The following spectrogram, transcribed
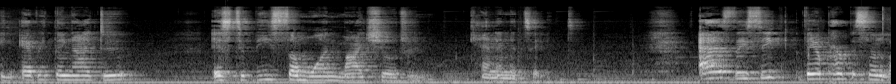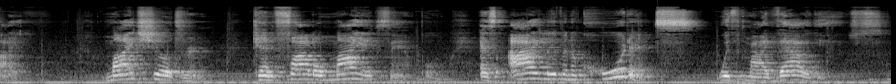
in everything I do is to be someone my children can imitate. As they seek their purpose in life, my children can follow my example as I live in accordance with my values.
